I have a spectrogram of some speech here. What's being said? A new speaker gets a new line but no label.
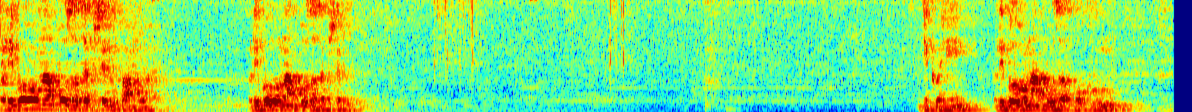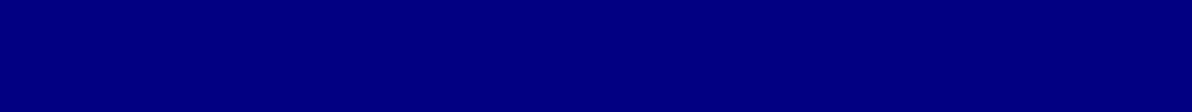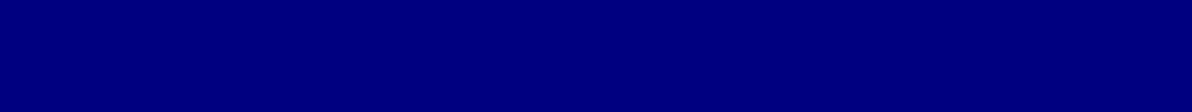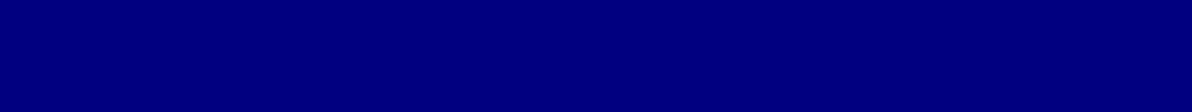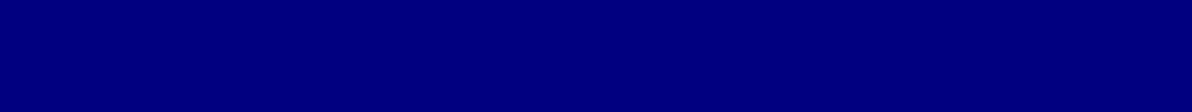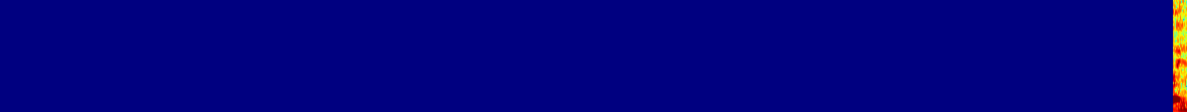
Libovolná poza ze předu, pánové. Libovolná poza ze předu. Děkuji. Libovolná poza z boku. 喂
